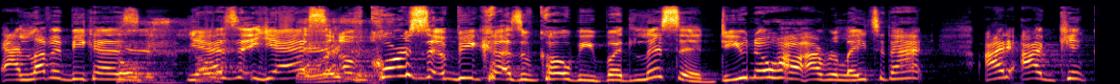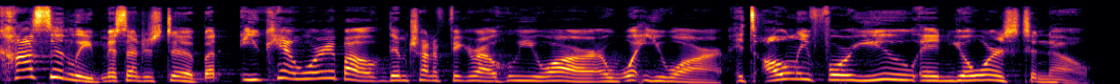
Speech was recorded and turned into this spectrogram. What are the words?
I love it because Kobe. yes, Kobe. yes, of course because of Kobe. But listen, do you know how I relate to that? I, I can constantly misunderstood, but you can't worry about them trying to figure out who you are or what you are. It's only for you and yours to know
